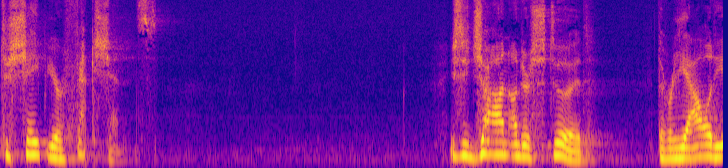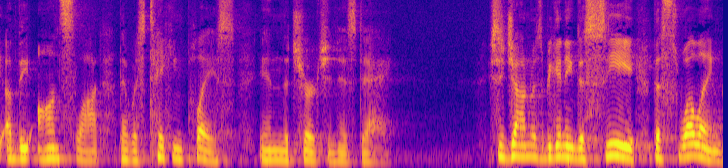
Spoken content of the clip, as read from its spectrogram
to shape your affections. You see, John understood the reality of the onslaught that was taking place in the church in his day. You see, John was beginning to see the swelling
